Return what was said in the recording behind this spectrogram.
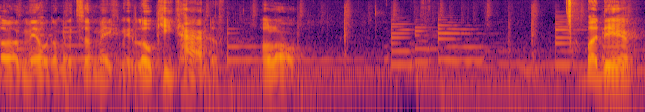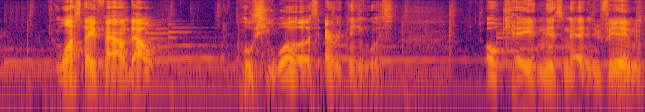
uh mailed them into making it low key kind of. Hold on. But then once they found out who she was, everything was okay and this and that. You feel me?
